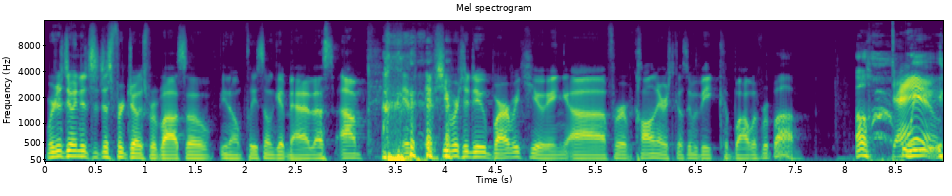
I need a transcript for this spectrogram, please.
we're just doing this just for jokes for Bob, so you know, please don't get mad at us. Um, if, if she were to do barbecuing, uh, for culinary skills, it would be kebab with Rabab. Oh, Damn. We,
